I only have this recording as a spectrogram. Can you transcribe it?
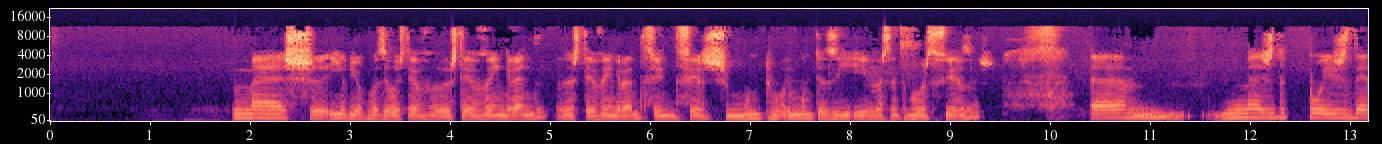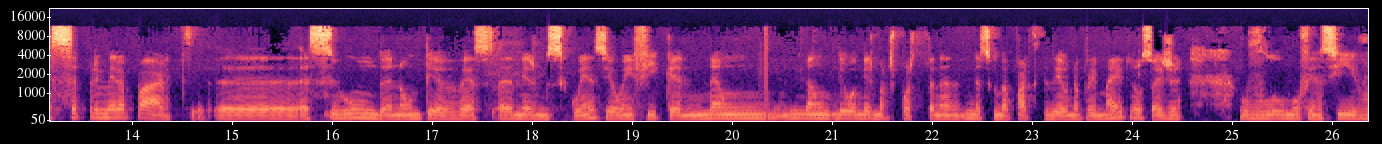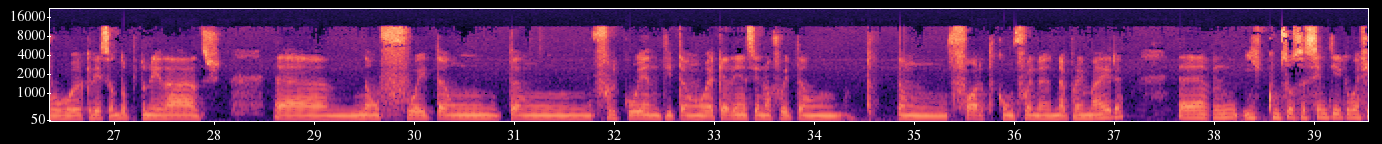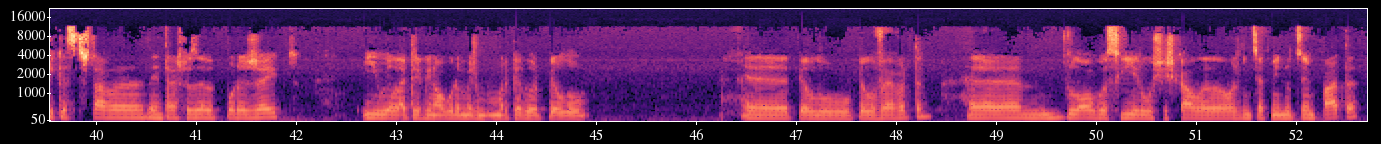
mas e o Diogo Basílio esteve, esteve em grande, esteve em grande, fez muito, muitas e, e bastante boas defesas. Um, mas depois dessa primeira parte, uh, a segunda não teve essa, a mesma sequência. O Benfica não, não deu a mesma resposta na, na segunda parte que deu na primeira, ou seja, o volume ofensivo, a criação de oportunidades, não foi tão, tão frequente e tão, a cadência não foi tão, tão forte como foi na, na primeira. Um, e começou-se a sentir que o Benfica se estava, entre aspas, a pôr a jeito e o Elétrico inaugura mesmo o marcador pelo, uh, pelo, pelo Weverton. Uh, logo a seguir o Xcala aos 27 minutos empata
